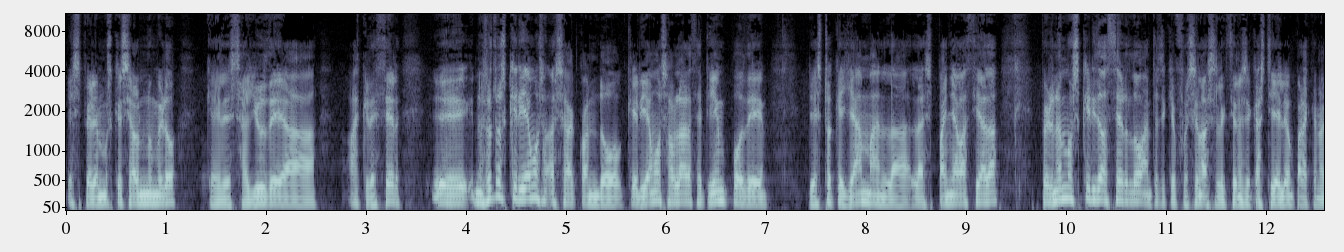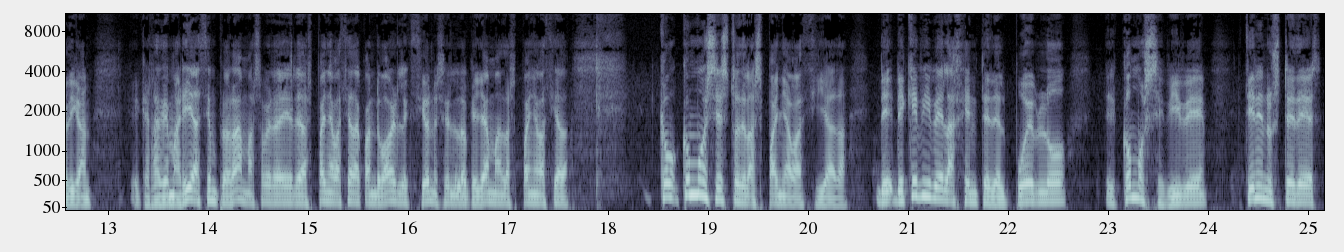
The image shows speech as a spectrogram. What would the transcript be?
Esperemos que sea un número que les ayude a, crecer. Eh, nosotros queríamos, o sea, cuando queríamos hablar hace tiempo de, esto que llaman la, España vaciada, pero no hemos querido hacerlo antes de que fuesen las elecciones de Castilla y León para que no digan eh, que Radio María hace un programa sobre la España vaciada cuando va a haber elecciones, es lo que llaman la España vaciada. ¿Cómo, es esto de la España vaciada? ¿De, qué vive la gente del pueblo? Eh, ¿Cómo se vive? ¿Tienen ustedes,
